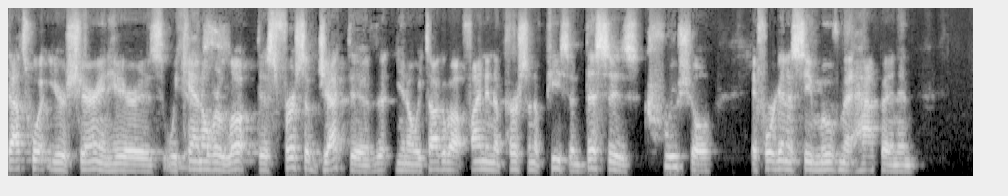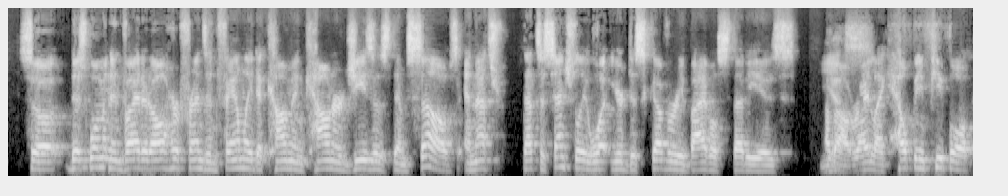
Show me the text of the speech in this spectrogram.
that's what you're sharing here is we yes. can't overlook this first objective that you know we talk about finding a person of peace. And this is crucial if we're going to see movement happen. And so this woman invited all her friends and family to come encounter jesus themselves. And that's that's essentially what your discovery bible study is yes. about right like helping people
